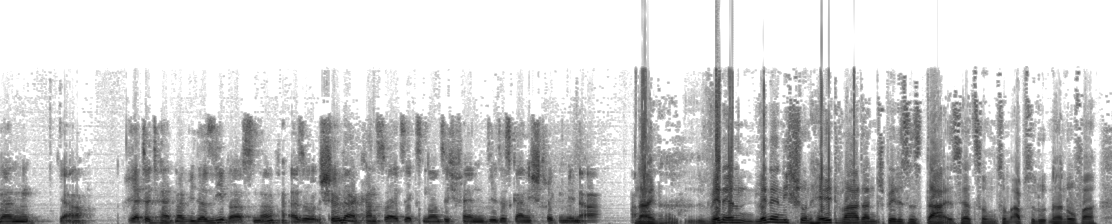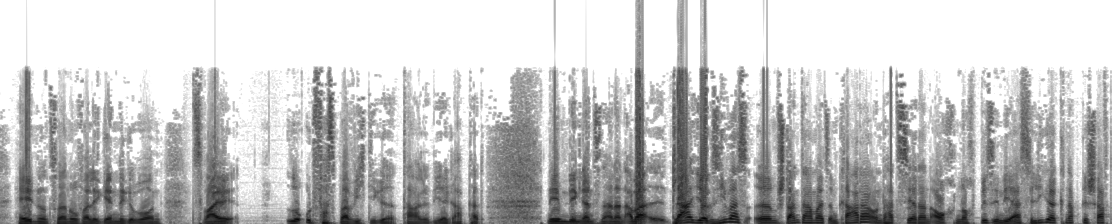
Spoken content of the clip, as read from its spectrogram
dann, ja, rettet halt mal wieder sie was. Ne? Also schöner kannst du als 96-Fan dir das gar nicht stricken, den Arm. Nein, wenn er, wenn er nicht schon Held war, dann spätestens da ist er zum, zum absoluten Hannover Helden und zur Hannover Legende geworden. Zwei so unfassbar wichtige Tage, die er gehabt hat, neben den ganzen anderen. Aber äh, klar, Jörg Sievers äh, stand damals im Kader und hat es ja dann auch noch bis in die erste Liga knapp geschafft.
